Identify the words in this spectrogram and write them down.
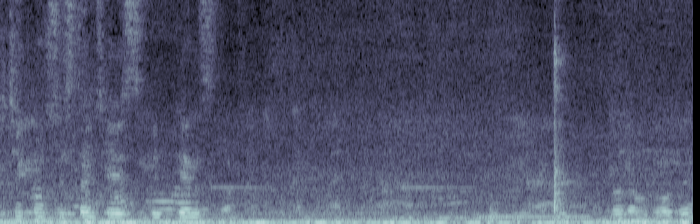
Widzicie, konsystencja jest zbyt gęsta. Dodam wody.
